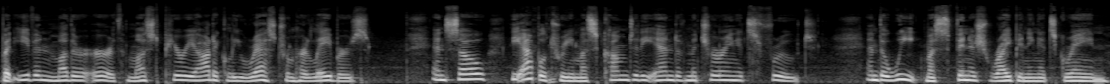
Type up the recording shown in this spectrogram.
But even Mother Earth must periodically rest from her labors. And so the apple tree must come to the end of maturing its fruit, and the wheat must finish ripening its grain.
